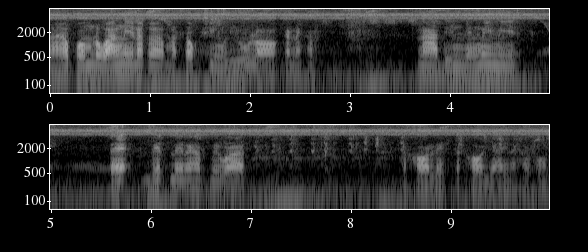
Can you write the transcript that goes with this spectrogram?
นะครับผมระวังนี้แล้วก็มาตกชิงหลิวรอกันนะครับ หน้าดินยังไม่มีแตะเบ็ดเลยนะครับ ไม่ว่าตะขอเล็กตะขอใหญ่นะครับผม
